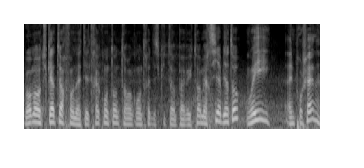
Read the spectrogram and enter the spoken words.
Bon, bah, en tout cas, Turf, on a été très content de te rencontrer, discuter un peu avec toi. Merci, à bientôt. Oui, à une prochaine.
